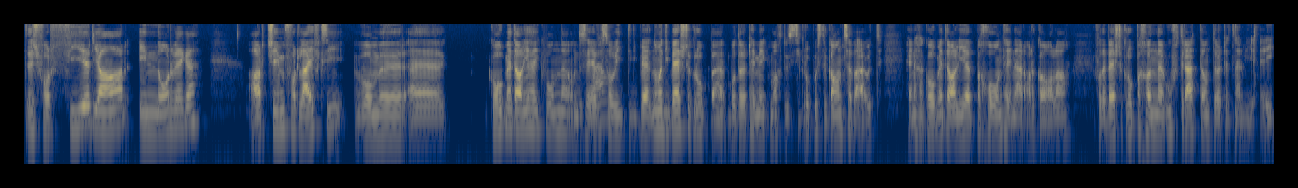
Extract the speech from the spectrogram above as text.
Das war vor vier Jahren in Norwegen an Gym for Life, gewesen, wo wir äh, Goldmedaille haben gewonnen und es wow. einfach so wie die, nur die besten Gruppen, die dort haben mitgemacht haben, das sind Gruppen aus der ganzen Welt, haben eine Goldmedaille bekommen und haben dann an Gala von der besten Gruppe können auftreten und dort hat es dann wie eine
